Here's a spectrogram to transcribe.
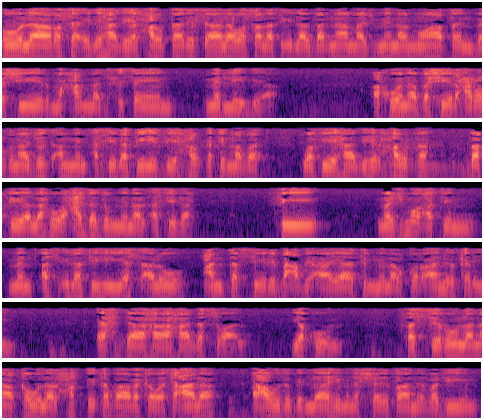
أولى رسائل هذه الحلقة رسالة وصلت إلى البرنامج من المواطن بشير محمد حسين من ليبيا. أخونا بشير عرضنا جزءا من أسئلته في حلقة مضت وفي هذه الحلقة بقي له عدد من الأسئلة. في مجموعة من أسئلته يسأل عن تفسير بعض آيات من القرآن الكريم. إحداها هذا السؤال يقول فسروا لنا قول الحق تبارك وتعالى أعوذ بالله من الشيطان الرجيم.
